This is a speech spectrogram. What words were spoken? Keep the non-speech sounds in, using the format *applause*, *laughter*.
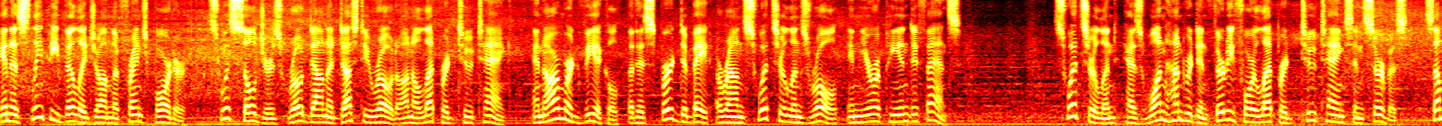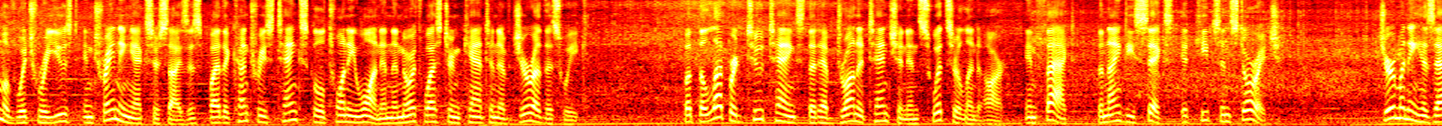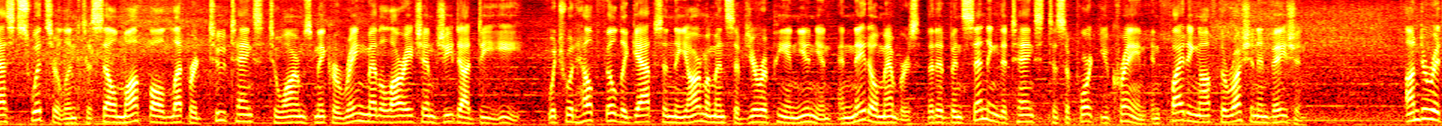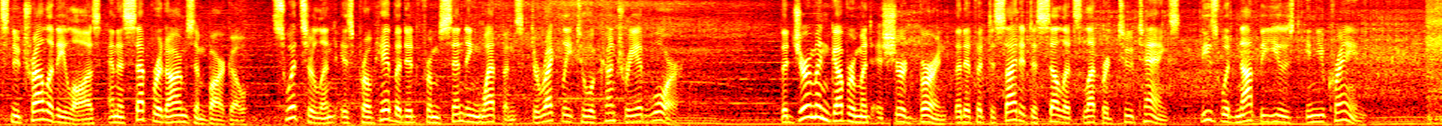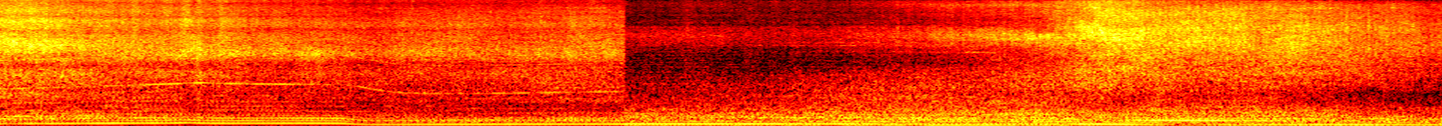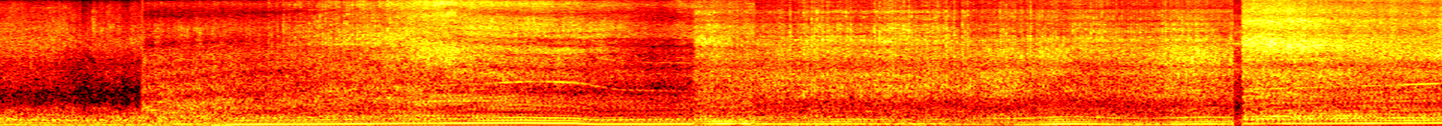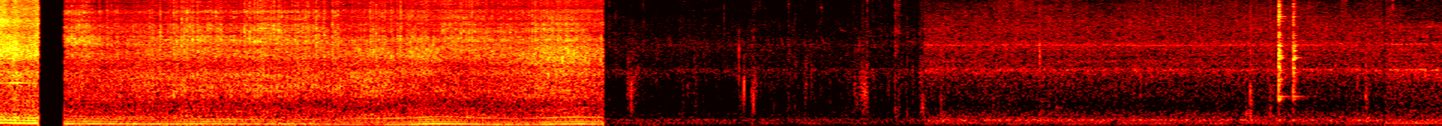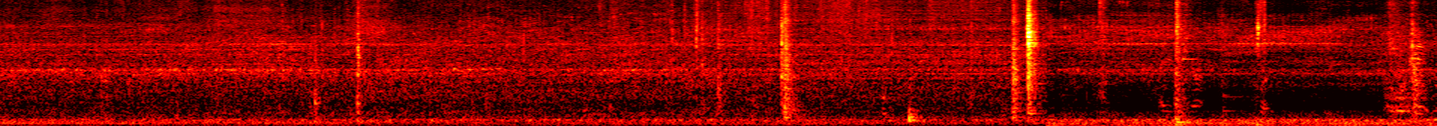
In a sleepy village on the French border, Swiss soldiers rode down a dusty road on a Leopard 2 tank, an armored vehicle that has spurred debate around Switzerland's role in European defense. Switzerland has 134 Leopard 2 tanks in service, some of which were used in training exercises by the country's Tank School 21 in the northwestern canton of Jura this week. But the Leopard 2 tanks that have drawn attention in Switzerland are, in fact, the 96 it keeps in storage. Germany has asked Switzerland to sell mothballed Leopard 2 tanks to arms maker Rheinmetall RHMG.de, which would help fill the gaps in the armaments of European Union and NATO members that have been sending the tanks to support Ukraine in fighting off the Russian invasion. Under its neutrality laws and a separate arms embargo, Switzerland is prohibited from sending weapons directly to a country at war. The German government assured Bern that if it decided to sell its Leopard 2 tanks, these would not be used in Ukraine.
